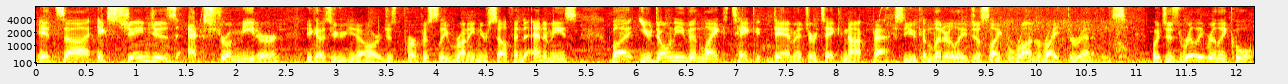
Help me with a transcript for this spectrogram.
it uh, exchanges extra meter because you you know are just purposely running yourself into enemies. But you don't even like take damage or take knockback, so you can literally just like run right through enemies, which is really really cool.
